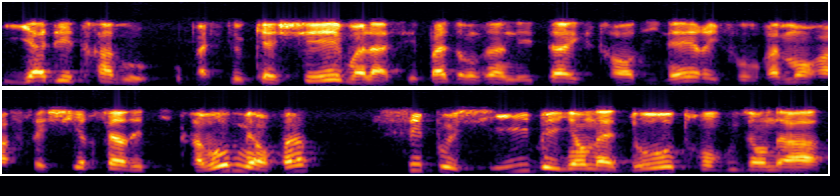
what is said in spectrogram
il y a des travaux. Faut pas se le cacher. Voilà, c'est pas dans un état extraordinaire. Il faut vraiment rafraîchir, faire des petits travaux. Mais enfin, c'est possible. Et il y en a d'autres. On vous en a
